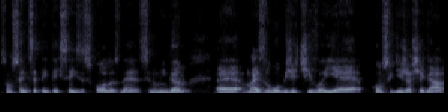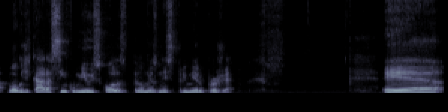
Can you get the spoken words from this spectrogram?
são 176 escolas, né, se não me engano, é, mas o objetivo aí é conseguir já chegar logo de cara a 5 mil escolas, pelo menos nesse primeiro projeto. É,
